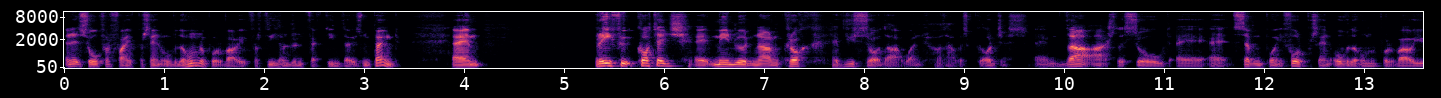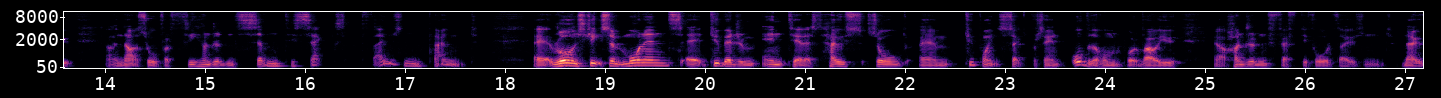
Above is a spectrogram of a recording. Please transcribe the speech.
and it sold for 5% over the home report value for £315,000. Um, Brayfoot Cottage, uh, Main Road in Arncroach. Have you saw that one? Oh, that was gorgeous. Um, that actually sold uh, at 7.4% over the home report value, and that sold for £376,000. Uh, Street, St. Monans, uh, two bedroom end terraced house, sold um, 2.6% over the home report value at 154,000. Now,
